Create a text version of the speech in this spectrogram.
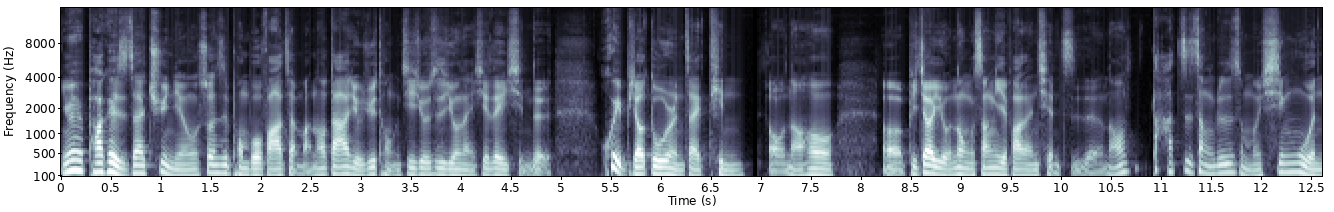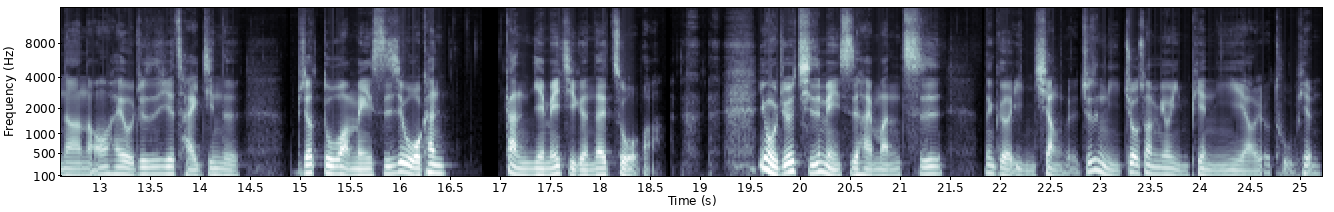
因为 Podcast 在去年我算是蓬勃发展嘛，然后大家有去统计，就是有哪些类型的会比较多人在听哦，然后呃比较有那种商业发展潜质的，然后大致上就是什么新闻啊，然后还有就是一些财经的比较多啊，美食就我看干也没几个人在做吧，因为我觉得其实美食还蛮吃那个影像的，就是你就算没有影片，你也要有图片。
